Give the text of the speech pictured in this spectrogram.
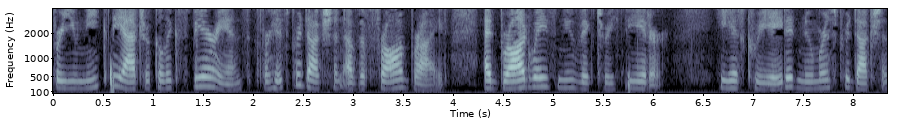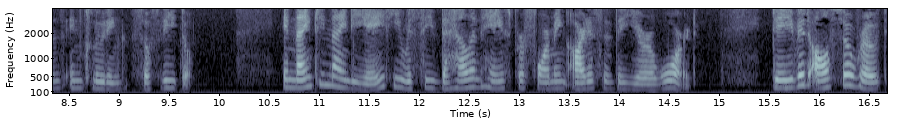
for unique theatrical experience for his production of The Frog Bride at Broadway's New Victory Theater. He has created numerous productions, including Sofrito. In 1998, he received the Helen Hayes Performing Artist of the Year award. David also wrote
